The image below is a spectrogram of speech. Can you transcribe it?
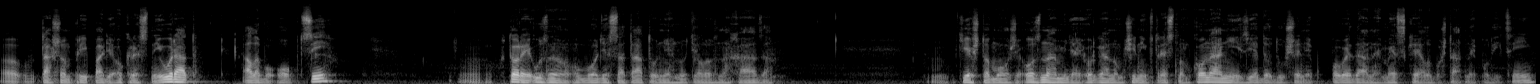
v našom prípade okresný úrad, alebo obci, v ktorej územnom obvode sa táto nehnuteľnosť nachádza. Tiež to môže oznámiť aj orgánom činným v trestnom konaní, zjednodušene povedané mestskej alebo štátnej polícii.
